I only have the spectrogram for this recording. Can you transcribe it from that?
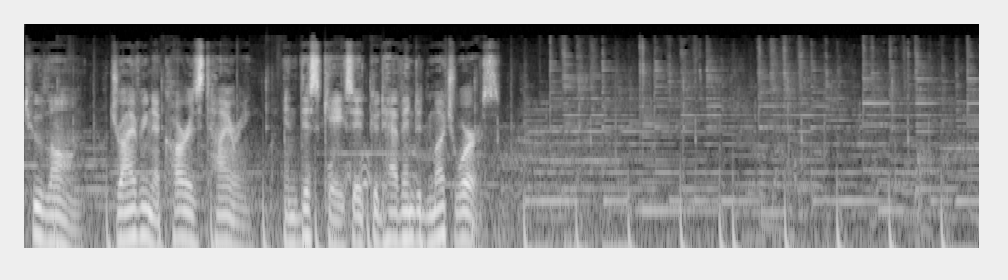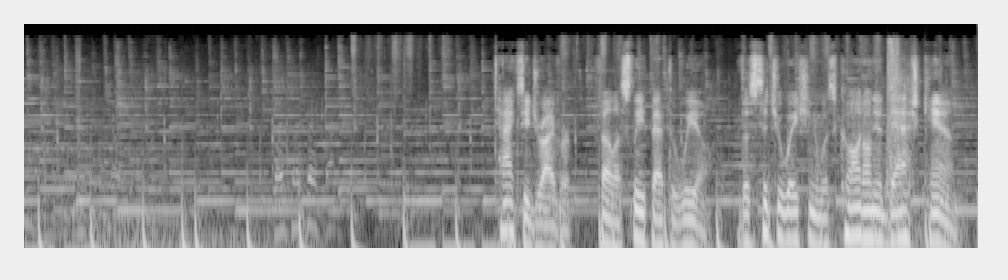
Too long, driving a car is tiring, in this case it could have ended much worse. Taxi driver, fell asleep at the wheel, the situation was caught on a dash cam.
